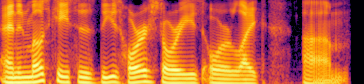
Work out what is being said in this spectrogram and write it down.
and in most cases, these horror stories or like um,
